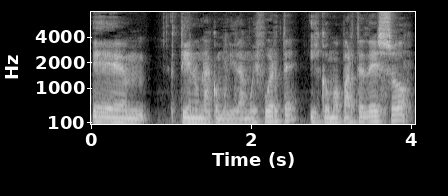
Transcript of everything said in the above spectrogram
eh, tiene una comunidad muy fuerte y como parte de eso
